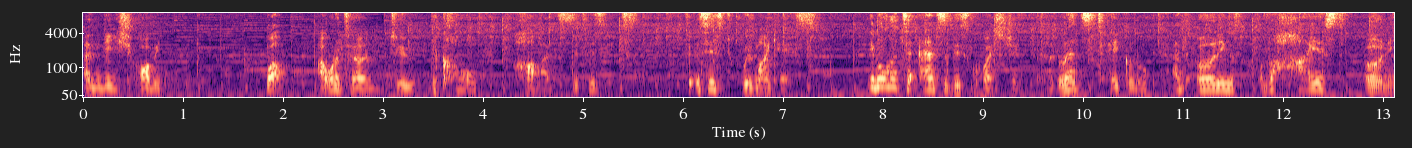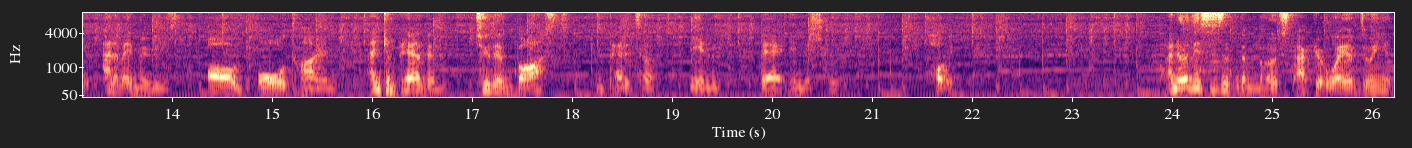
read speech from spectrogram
a niche hobby? Well, I want to turn to the cold, hard statistics to assist with my case. In order to answer this question, let's take a look at the earnings of the highest earning anime movies of all time and compare them to their vast competitor in their industry, Hollywood. I know this isn't the most accurate way of doing it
